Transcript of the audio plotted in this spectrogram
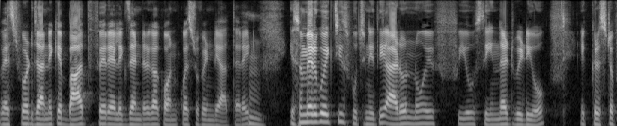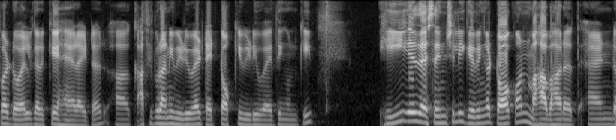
वेस्टवर्ड जाने के बाद फिर अलेक्जेंडर का कॉन्क्वेस्ट ऑफ़ इंडिया आता है राइट हम्म। इसमें मेरे को एक चीज़ पूछनी थी। I don't know if you seen that video एक क्रिस्टोफर डोयल करके हैं राइटर काफ़ी पुरानी वीडियो है टेट टॉक की वीडियो है आई थिंक उनकी he is essentially giving a talk on Mahabharata and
